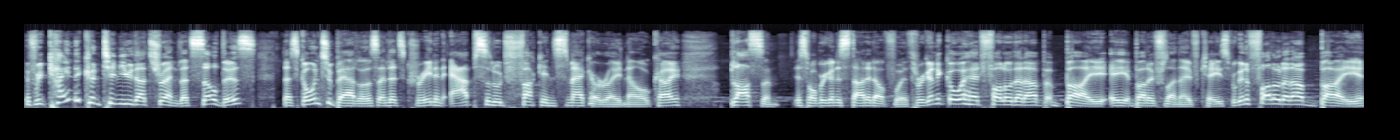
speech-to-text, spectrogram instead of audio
If we kind of continue that trend, let's sell this. Let's go into battles, and let's create an absolute fucking smacker right now, okay? Blossom is what we're going to start it off with. We're going to go ahead follow that up by a butterfly knife case. We're going to follow that up by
